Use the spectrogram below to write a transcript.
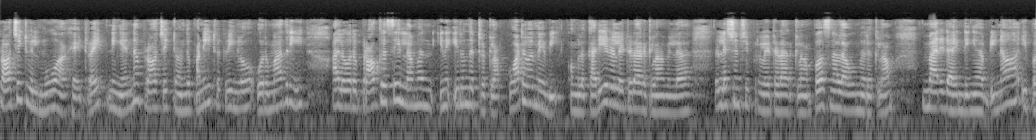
project will move ahead right நீங்கள் என்ன ப்ராஜெக்ட் வந்து பண்ணிட்டு இருக்கிறீங்களோ ஒரு மாதிரி அதில் ஒரு ப்ராக்ரஸே இல்லாமல் இருந்துட்டு இருக்கலாம் வாட் எவர் மேபி உங்களுக்கு கரியர் ரிலேட்டடாக இருக்கலாம் இல்லை ரிலேஷன்ஷிப் ரிலேட்டடாக இருக்கலாம் பர்சனலாகவும் இருக்கலாம். மேரிட் ஆயிருந்தீங்க அப்படின்னா இப்போ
